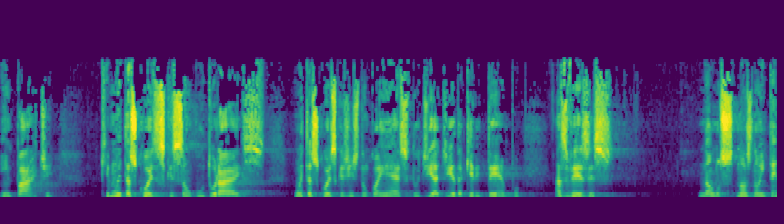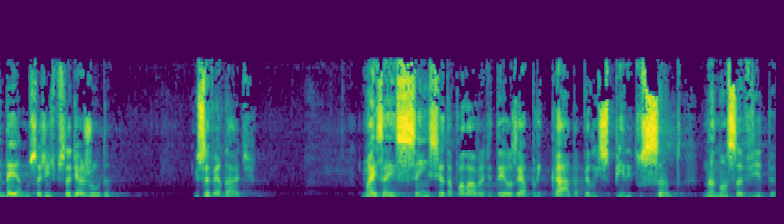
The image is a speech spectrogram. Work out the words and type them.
em parte, que muitas coisas que são culturais, muitas coisas que a gente não conhece do dia a dia daquele tempo, às vezes não nos, nós não entendemos, a gente precisa de ajuda. Isso é verdade. Mas a essência da palavra de Deus é aplicada pelo Espírito Santo na nossa vida.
